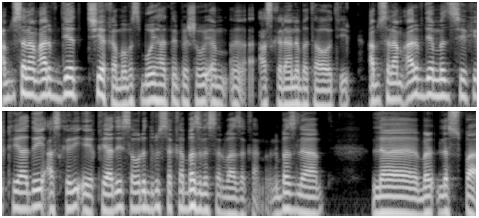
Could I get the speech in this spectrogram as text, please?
عەبدولسەلام عارف دێت چیەکا مەبەست بۆی هاتنە پێشەوەی ئەم عەسکەرانە بەتەواوەتی؟ عەبدولسەلام عارف دێ مەجلسێکی قیادەی عەسکەری قیادەی سەورە دروستەکا بەس لە سەربازەکان، بەس لە لە سوپا،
